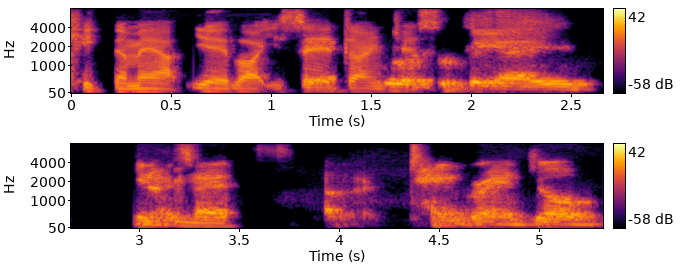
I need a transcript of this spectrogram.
kick them out. Yeah, like you said, don't or it just. be a, you know, say it's I know, 10 grand job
